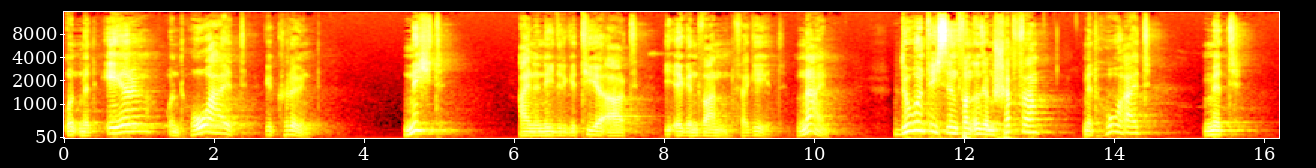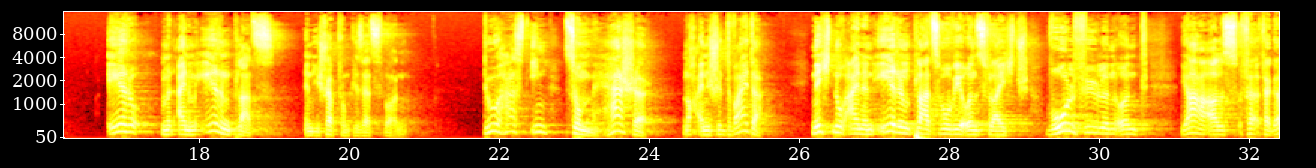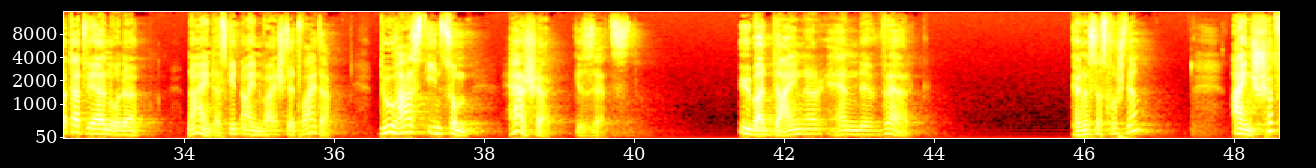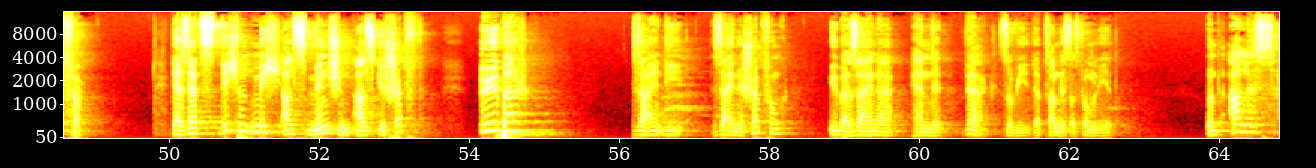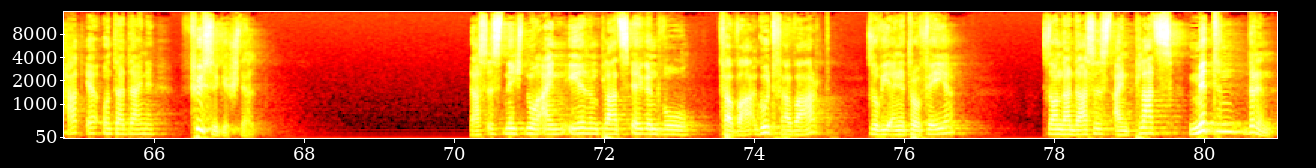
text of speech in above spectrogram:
und mit Ehre und Hoheit gekrönt. Nicht eine niedrige Tierart, die irgendwann vergeht. Nein, du und ich sind von unserem Schöpfer mit Hoheit, mit Ehre, mit einem Ehrenplatz in die Schöpfung gesetzt worden. Du hast ihn zum Herrscher noch einen Schritt weiter. Nicht nur einen Ehrenplatz, wo wir uns vielleicht wohlfühlen und ja, als vergöttert werden oder nein, das geht noch einen Schritt weiter. Du hast ihn zum Herrscher gesetzt über deiner Hände Werk. Können wir uns das vorstellen? Ein Schöpfer, der setzt dich und mich als Menschen, als Geschöpf über seine, Schöpfung, über seine Hände Werk, so wie der Psalmist das formuliert. Und alles hat er unter deine Füße gestellt. Das ist nicht nur ein Ehrenplatz irgendwo verwahr, gut verwahrt, so wie eine Trophäe, sondern das ist ein Platz mittendrin.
